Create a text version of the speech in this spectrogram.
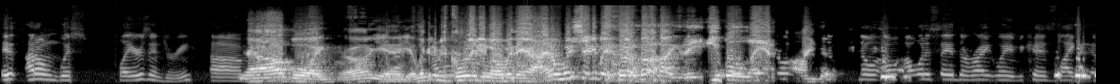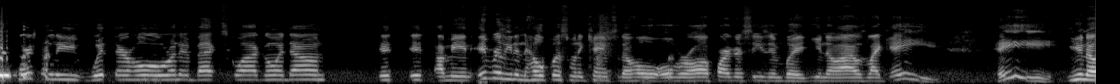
it, I don't wish players injury. Um, oh boy, oh yeah, yeah. Look at him grinning over there. I don't wish anybody the evil land behind him no, I, I want to say it the right way because, like, personally, with their whole running back squad going down, it, it, I mean, it really didn't help us when it came to the whole overall part of the season. But you know, I was like, hey, hey, you know,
